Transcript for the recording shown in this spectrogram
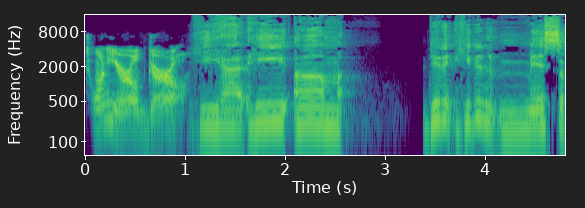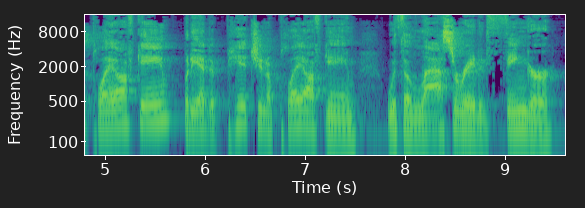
twenty-year-old girl. He had he um didn't he didn't miss a playoff game, but he had to pitch in a playoff game with a lacerated finger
